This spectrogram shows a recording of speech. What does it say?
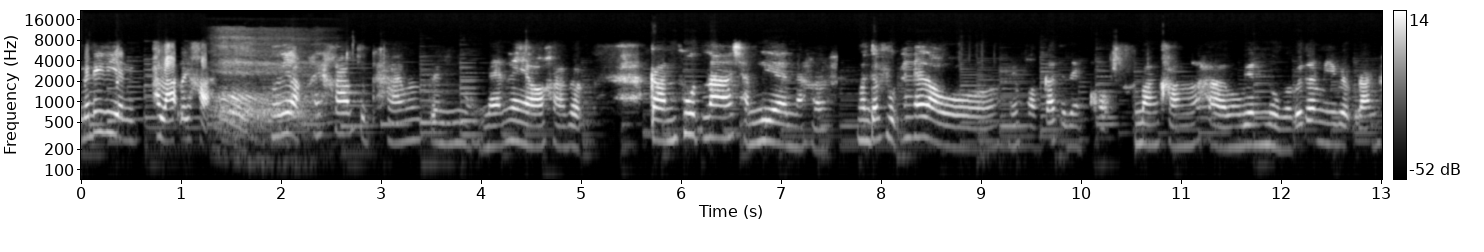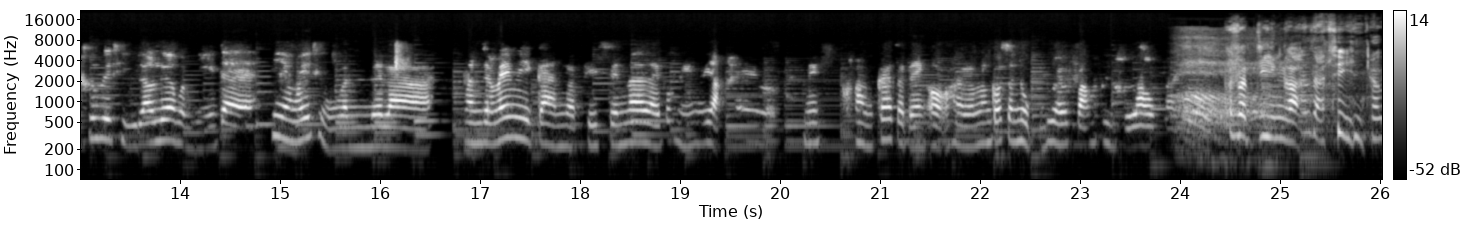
ไม่ได้เรียนพละเลยค่ะหนูอยากให้คาบสุดท้ายมันเป็นเหมือนแนะแนวค่ะแบบการพูดหน้าชั้นเรียนนะคะ มันจะฝึกให้เรามีความกล้าแสดงออกบางครั้งอะค่ะโรงเรียนหนูมันก็จะมีแบบร้านขึ้นเวทีเล่าเรื่องแบบนี้ แต่ที่ยังไม่ถึงวันเวลา มันจะไม่มีการแบบพรีเซนต์อะไรพวกนี้หนูอยากให้แบบมีความกล้าแสดงออกค่ะแล้วมันก็สนุกด้วยฟังคนอื่นเขาเล่าไป ภาษาจีนค่ะ ภาษาจีนครับ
